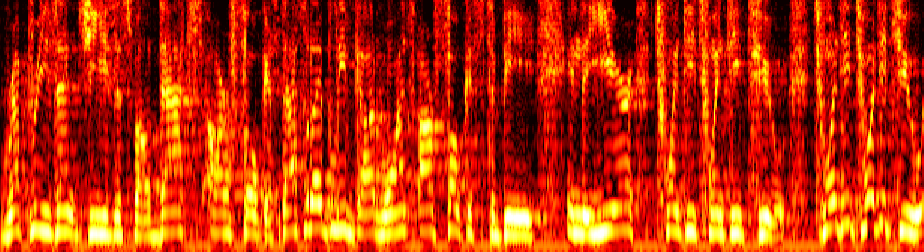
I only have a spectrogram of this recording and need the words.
represent Jesus well. That's our focus. That's what I believe God wants our focus to be in the year 2022. 2022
